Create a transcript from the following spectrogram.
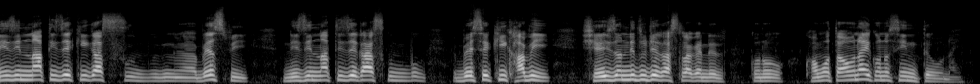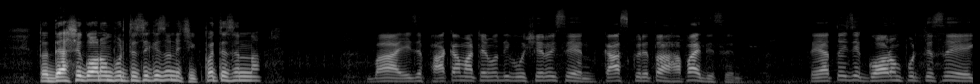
নিজের নাতি যে কি গাছ বেচবি নিজের নাতি যে গাছ বেছে কি খাবি সেই জন্যই দুটো গাছ লাগানোর কোনো ক্ষমতাও নাই কোনো চিন্তাও নাই। তো দেশে গরম পড়তেছে কি জন্য ঠিক পাইতেছেন না? ভাই এই যে ফাঁকা মাঠের মধ্যে বসে রয়েছেন কাজ করে তো হাঁপায় দিছেন। তো এত এই যে গরম পড়তেছে এই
